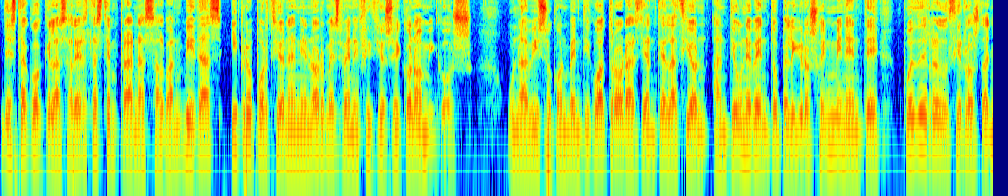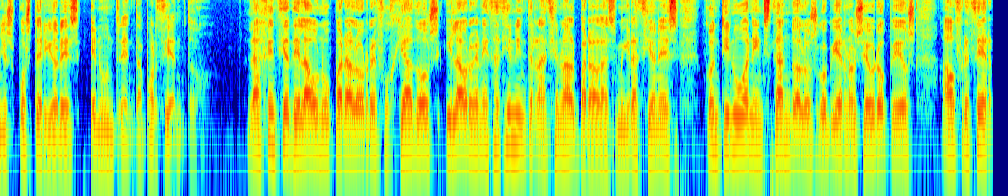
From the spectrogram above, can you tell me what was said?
destacó que las alertas tempranas salvan vidas y proporcionan enormes beneficios económicos. Un aviso con 24 horas de antelación ante un evento peligroso inminente puede reducir los daños posteriores en un 30%. La Agencia de la ONU para los Refugiados y la Organización Internacional para las Migraciones continúan instando a los gobiernos europeos a ofrecer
